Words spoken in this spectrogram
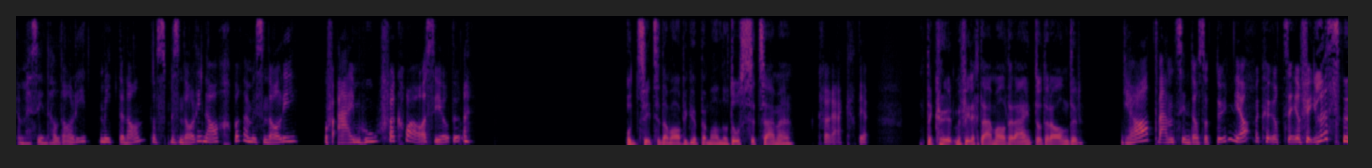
Wir sind halt alle miteinander. wir sind alle Nachbarn. Wir sind alle auf einem Haufen quasi, oder? Und sitzen am Abend mal noch draußen zusammen? Korrekt, ja. Dann hört man vielleicht einmal der eine oder andere. Ja, die Wände sind also dünn, ja. Man hört sehr vieles.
